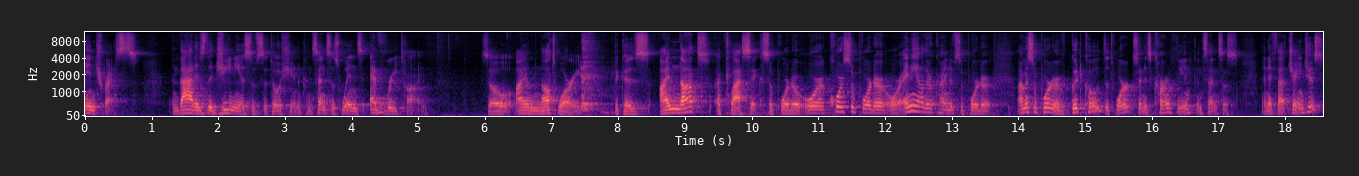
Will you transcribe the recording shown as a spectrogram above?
interests. And that is the genius of Satoshi, and consensus wins every time. So I am not worried because I'm not a classic supporter or a core supporter or any other kind of supporter. I'm a supporter of good code that works and is currently in consensus. And if that changes,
